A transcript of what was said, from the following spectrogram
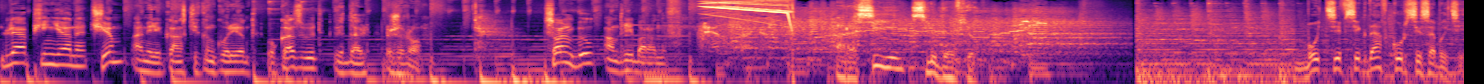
для Пхеньяна, чем американский конкурент, указывает Видаль Жиро. С вами был Андрей Баранов. О России с любовью. Будьте всегда в курсе событий.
